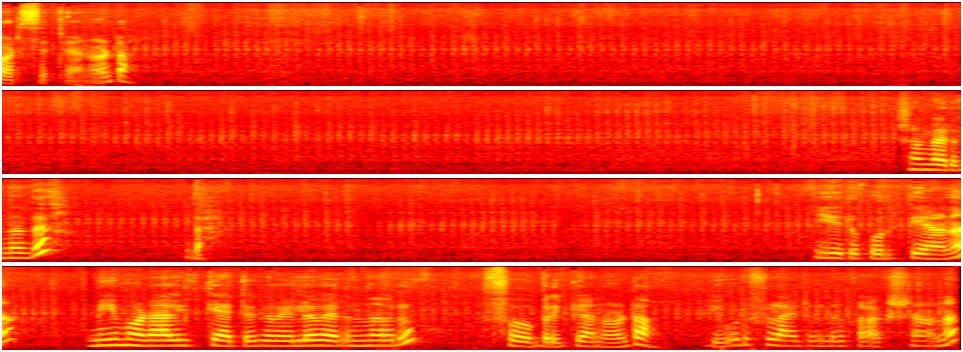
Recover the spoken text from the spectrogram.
കോഡ് സെറ്റാണ് കേട്ടോ വരുന്നത് ഈ ഒരു കുർത്തിയാണ്. മീ മൊഡാൽ കാറ്റഗറിയിൽ വരുന്ന ഒരു ഫാബ്രിക്കാണ് കേട്ടോ. ബ്യൂട്ടിഫുൾ ആയിട്ടുള്ളൊരു കളക്ഷനാണ്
